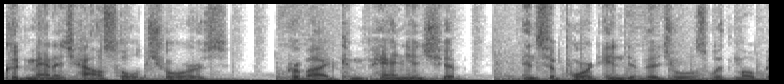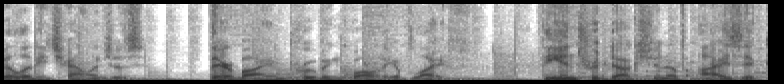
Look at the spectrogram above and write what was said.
could manage household chores, provide companionship, and support individuals with mobility challenges, thereby improving quality of life. The introduction of Isaac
